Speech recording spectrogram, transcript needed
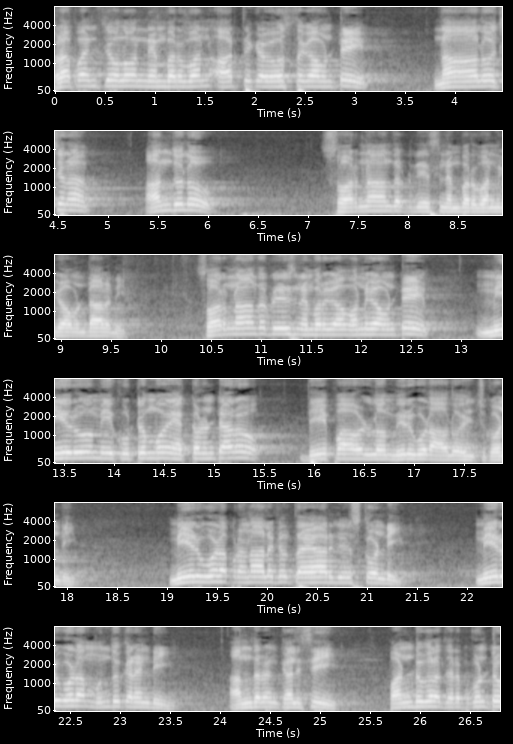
ప్రపంచంలో నెంబర్ వన్ ఆర్థిక వ్యవస్థగా ఉంటే నా ఆలోచన అందులో స్వర్ణ ఆంధ్రప్రదేశ్ నెంబర్ వన్గా ఉండాలని. స్వర్ణ ఆంధ్రప్రదేశ్ నెంబర్గా వన్గా ఉంటే మీరు మీ కుటుంబం ఎక్కడుంటారో దీపావళిలో మీరు కూడా ఆలోచించుకోండి. మీరు కూడా ప్రణాళికలు తయారు చేసుకోండి. మీరు కూడా ముందుకు రండి. అందరం కలిసి పండుగలు జరుపుకుంటూ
